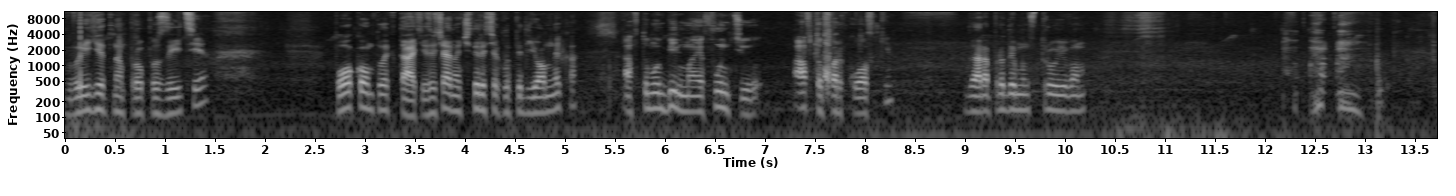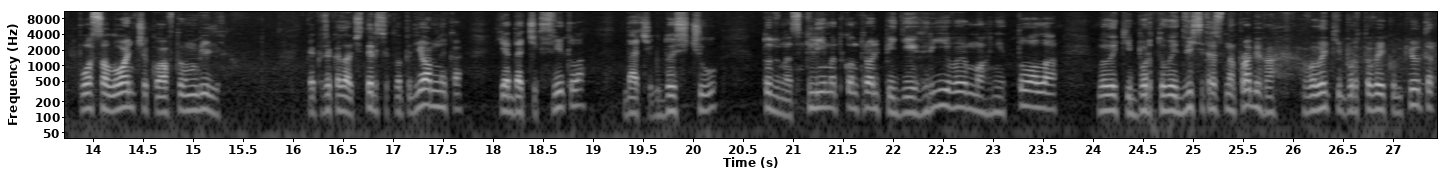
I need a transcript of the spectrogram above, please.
вигідна пропозиція по комплектації. Звичайно, 4 стеклопідйомника. Автомобіль має функцію автопарковки. Зараз продемонструю вам. По салончику автомобіль, як вже казав, 4 стеклопідйомника, є датчик світла, датчик дощу. Тут у нас клімат-контроль, підігріви, магнітола, великий бортовий 230 на пробіга, великий бортовий комп'ютер.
